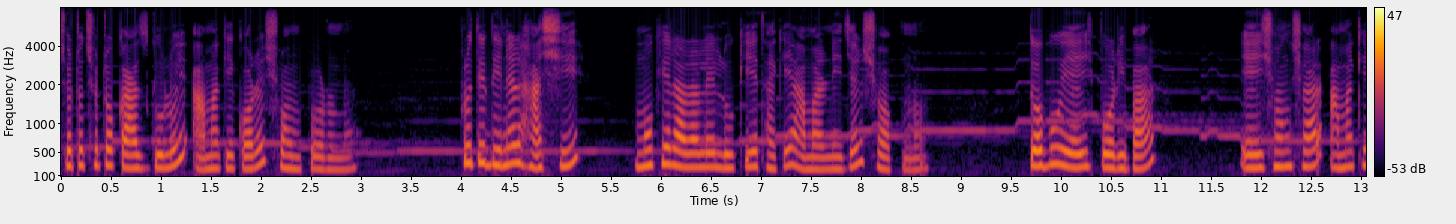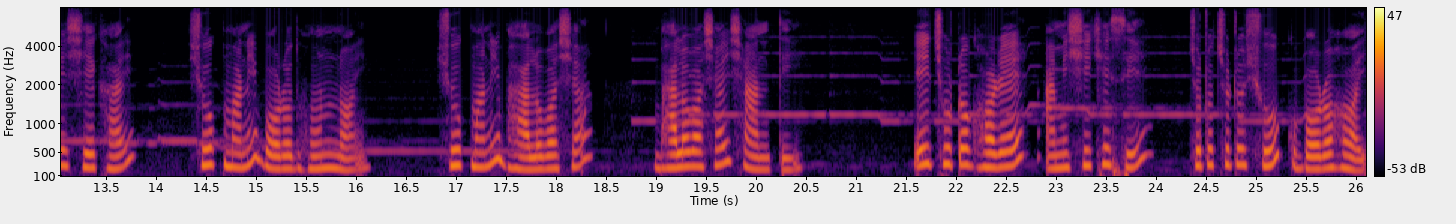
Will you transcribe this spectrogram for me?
ছোট ছোট কাজগুলোই আমাকে করে সম্পূর্ণ। প্রতিদিনের হাসি মুখের আড়ালে লুকিয়ে থাকে আমার নিজের স্বপ্ন। তবু এই পরিবার, এই সংসার আমাকে শেখায়, সুখ মানে বড় ধন নয়। সুখ মানে ভালোবাসা ভালোবাসায় শান্তি। এই ছোট ঘরে আমি শিখেছি, ছোট ছোট সুখ বড় হয়,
